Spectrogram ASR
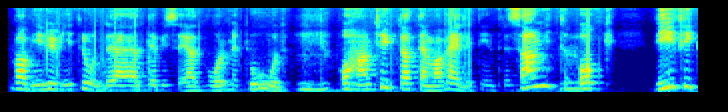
vad vi, hur vi trodde, det vill säga vår metod. Mm. Och han tyckte att den var väldigt intressant Mm. och vi fick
